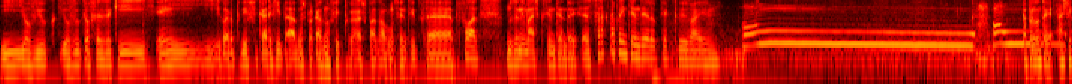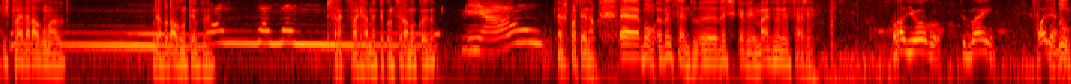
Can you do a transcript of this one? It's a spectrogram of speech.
E eu vi, o que- eu vi o que ele fez aqui e agora podia ficar irritado, mas por acaso não fico, porque acho que faz algum sentido. Ah, por falar nos animais que se entendem, ah, será que dá para entender o que é que vai. A pergunta é: acha que isto vai dar a algum lado? Já dura algum tempo, não é? Será que vai realmente acontecer alguma coisa? A resposta é não. Ah, bom, avançando, ah, deixa cá ver mais uma mensagem. Olá Diogo, tudo bem? Está Olha, tudo?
